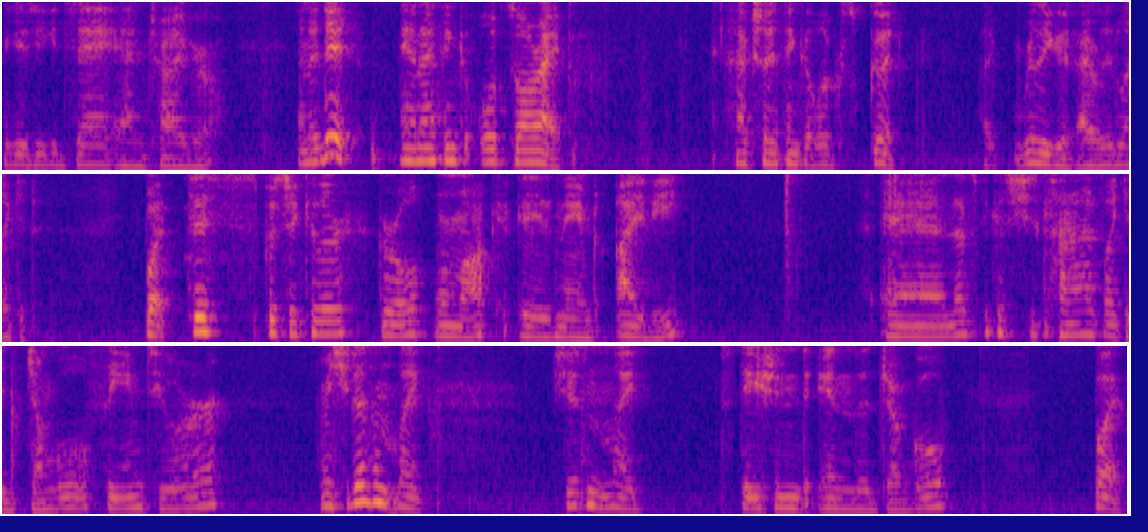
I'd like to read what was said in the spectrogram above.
I guess you could say, and try a girl. And I did, and I think it looks all right. Actually, I think it looks good, like really good. I really like it. But this particular girl or MOC is named Ivy, and that's because she kind of has like a jungle theme to her. I mean, she doesn't like, she isn't like stationed in the jungle, but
